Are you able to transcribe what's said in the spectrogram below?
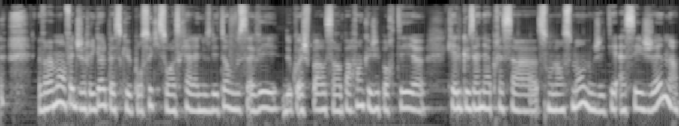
vraiment, en fait, je rigole parce que pour ceux qui sont inscrits à la newsletter, vous savez de quoi je parle. C'est un parfum que j'ai porté euh, quelques années après son lancement, donc j'étais assez jeune.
